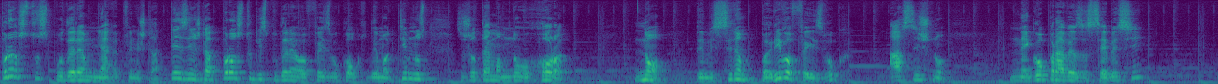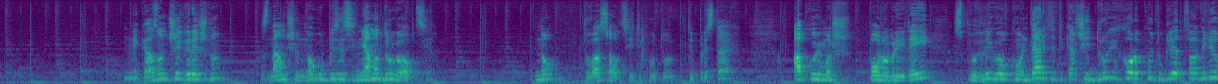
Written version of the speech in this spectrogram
просто споделям някакви неща. Тези неща просто ги споделям във Facebook, колкото да има активност, защото там има много хора. Но да инвестирам пари във Facebook, аз лично не го правя за себе си. Не казвам, че е грешно. Знам, че много бизнеси няма друга опция. Но това са опциите, които ти представях. Ако имаш по-добри идеи, сподели го в коментарите, така че и други хора, които гледат това видео,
